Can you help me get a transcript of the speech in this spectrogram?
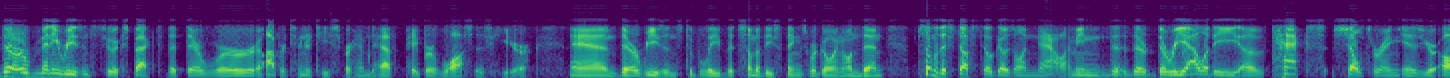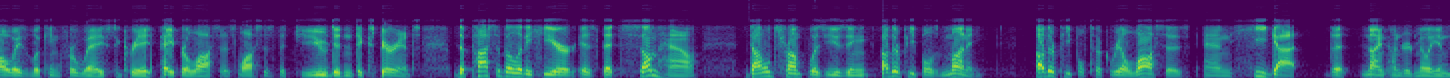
There are many reasons to expect that there were opportunities for him to have paper losses here. And there are reasons to believe that some of these things were going on then. Some of this stuff still goes on now. I mean, the, the, the reality of tax sheltering is you're always looking for ways to create paper losses, losses that you didn't experience. The possibility here is that somehow Donald Trump was using other people's money. Other people took real losses, and he got the $900 million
